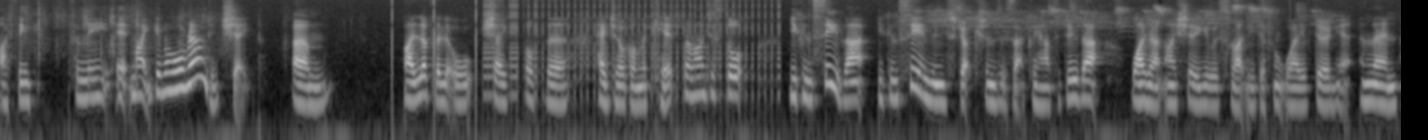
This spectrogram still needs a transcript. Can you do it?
I think for me it might give a more rounded shape. Um, I love the little shape of the hedgehog on the kit but I just thought you can see that you can see in the instructions exactly how to do that. Why don't I show you a slightly different way of doing it? And then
